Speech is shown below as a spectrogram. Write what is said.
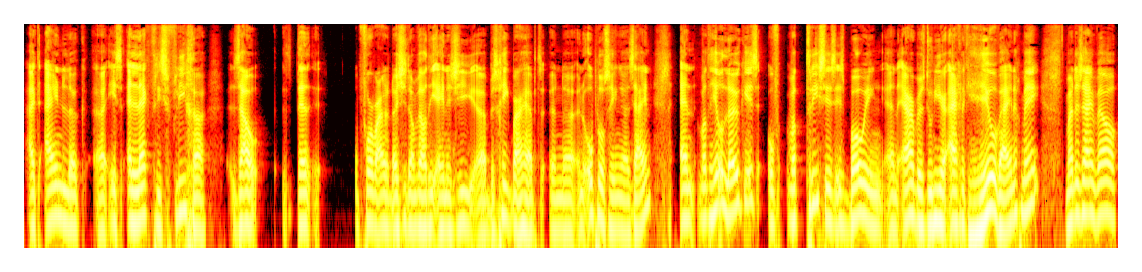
uiteindelijk uh, is elektrisch vliegen zou op voorwaarde dat je dan wel die energie uh, beschikbaar hebt, een, uh, een oplossing zijn. En wat heel leuk is, of wat triest is, is Boeing en Airbus doen hier eigenlijk heel weinig mee. Maar er zijn wel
